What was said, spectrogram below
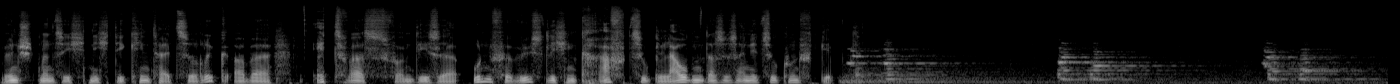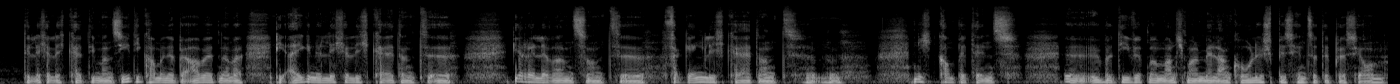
wünscht man sich nicht die Kindheit zurück, aber etwas von dieser unverwüstlichen Kraft zu glauben, dass es eine Zukunft gibt. Die Lächerlichkeit, die man sieht, die kann man ja bearbeiten, aber die eigene Lächerlichkeit und äh, Irrelevanz und äh, Vergänglichkeit und äh, Nichtkompetenz, äh, über die wird man manchmal melancholisch bis hin zur Depression.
